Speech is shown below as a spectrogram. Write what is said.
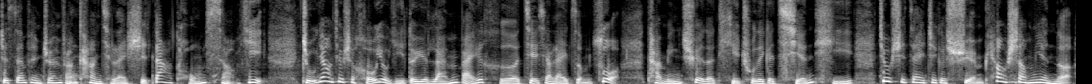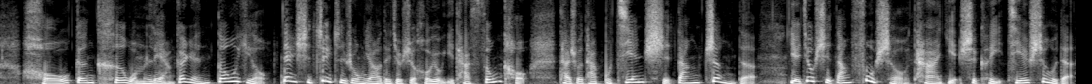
这三份专访看起来是大同小异，主要就是侯友谊对于蓝白合接下来怎么做，他明确的提出了一个前提，就是在这个选票上面呢，侯跟柯我们两个人都有，但是最最重要的就是侯友谊他松口，他说他不坚持当正的，也就是当副手，他也是可以接受的。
